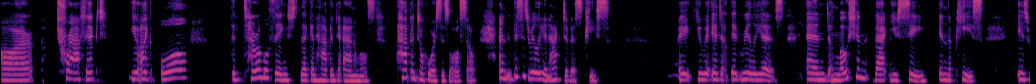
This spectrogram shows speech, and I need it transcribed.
are trafficked. You know, like all the terrible things that can happen to animals happen to horses also. And this is really an activist piece. It, you, it, it really is. And emotion that you see in the piece is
